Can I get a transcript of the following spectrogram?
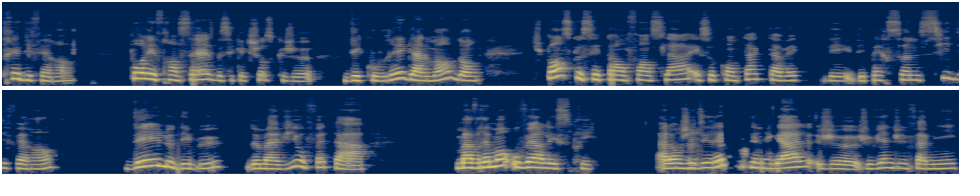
très différents. Pour les Françaises, ben, c'est quelque chose que je découvrais également. Donc, je pense que cette enfance-là et ce contact avec des, des personnes si différentes dès le début de ma vie, au fait, m'a vraiment ouvert l'esprit. Alors, je mhm. dirais qu'au Sénégal, je, je viens d'une famille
